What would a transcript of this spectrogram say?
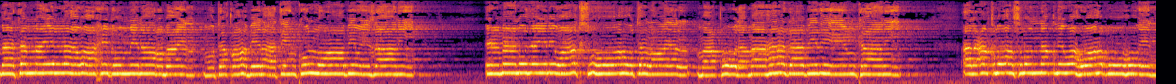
ما ثم إلا واحد من أربع متقابلات كلها بوزان إعمال ذين وعكسه أو تلغي المعقول ما هذا بذي إمكان. العقل أصل النقل وهو أبوه إن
